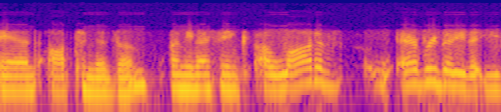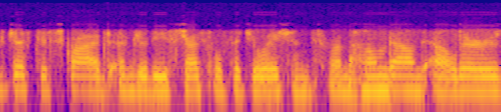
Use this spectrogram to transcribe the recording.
and optimism, I mean, I think a lot of everybody that you've just described under these stressful situations, from homebound elders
